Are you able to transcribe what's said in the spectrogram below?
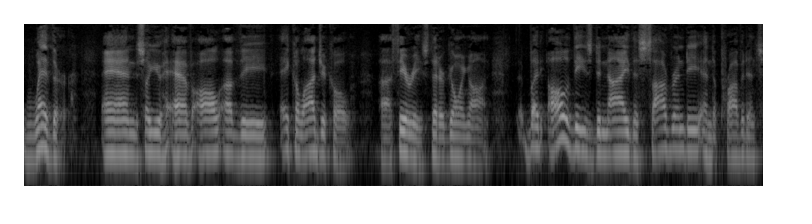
weather. And so you have all of the ecological uh, theories that are going on. But all of these deny the sovereignty and the providence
